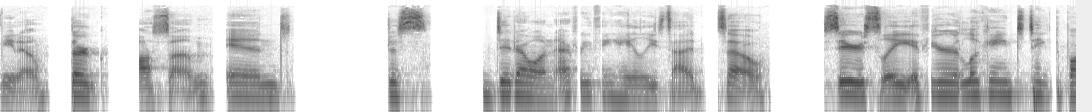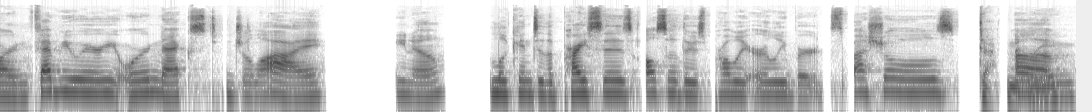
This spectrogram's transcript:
you know they're awesome, and just ditto on everything Haley said. So, seriously, if you're looking to take the bar in February or next July, you know, look into the prices. Also, there's probably early bird specials. Definitely. Um,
